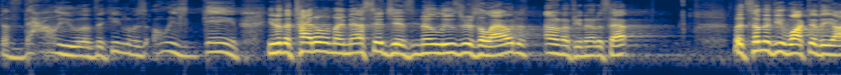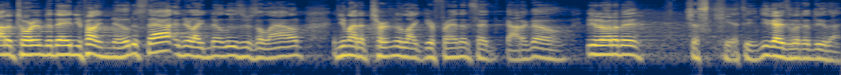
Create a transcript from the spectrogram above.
The value of the kingdom is always gain. You know, the title of my message is No Losers Allowed. I don't know if you noticed that. But some of you walked into the auditorium today and you probably noticed that and you're like, no losers allowed. And you might have turned to like your friend and said, gotta go. You know what I mean? Just kidding. You guys wouldn't do that.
